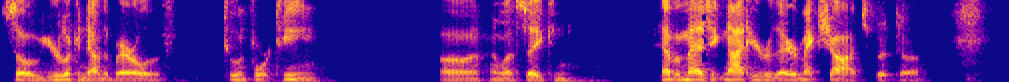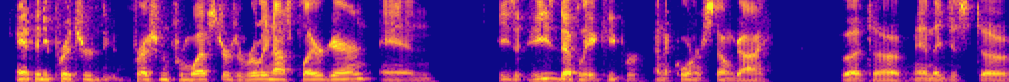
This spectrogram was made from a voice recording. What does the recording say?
So you're looking down the barrel of two and fourteen, uh, unless they can have a magic night here or there, make shots. But uh, Anthony Pritchard, freshman from Webster, is a really nice player, Guerin, and he's he's definitely a keeper and a cornerstone guy. But uh, man, they just uh,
